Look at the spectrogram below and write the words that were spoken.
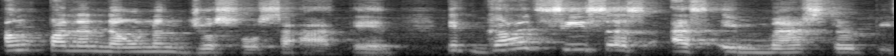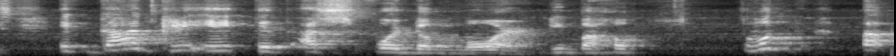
ang pananaw ng Diyos ho sa atin. If God sees us as a masterpiece, if God created us for the more, di ba ho? Wag, uh,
